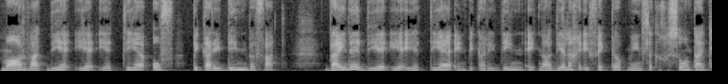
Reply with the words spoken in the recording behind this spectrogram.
maar wat DEET of picaridin bevat. Beide DEET en picaridin het nadelige effekte op menslike gesondheid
